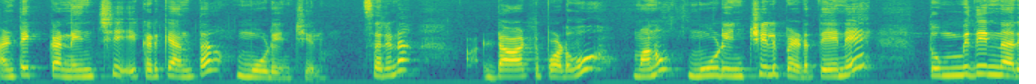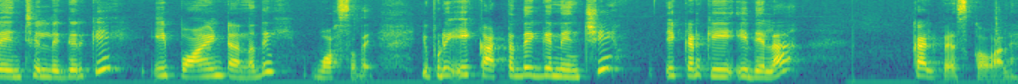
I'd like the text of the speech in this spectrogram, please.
అంటే ఇక్కడ నుంచి ఇక్కడికి అంత మూడు ఇంచీలు. సరేనా? డాట్ పొడవు మనం మూడు ఇంచీలు పెడితేనే తొమ్మిదిన్నర ఇంచుల దగ్గరికి ఈ పాయింట్ అన్నది వస్తుంది. ఇప్పుడు ఈ కట్ట దగ్గర నుంచి ఇక్కడికి ఇది ఇలా కలిపేసుకోవాలి.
